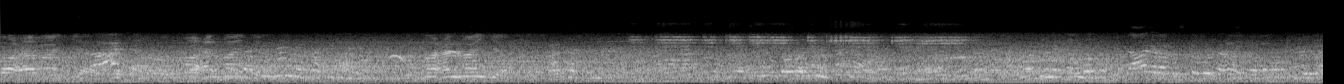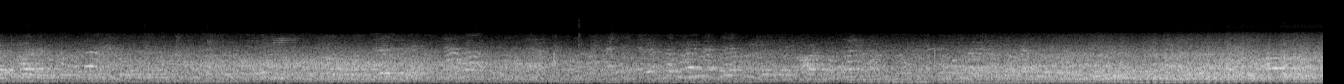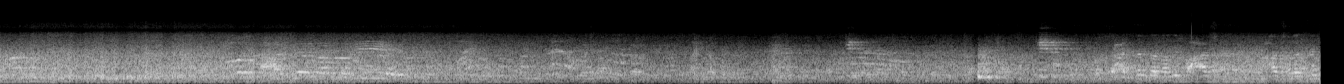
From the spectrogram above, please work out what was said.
صباح المنجا صباح المنجا الزبدة نضيفة 10 10 زبدة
